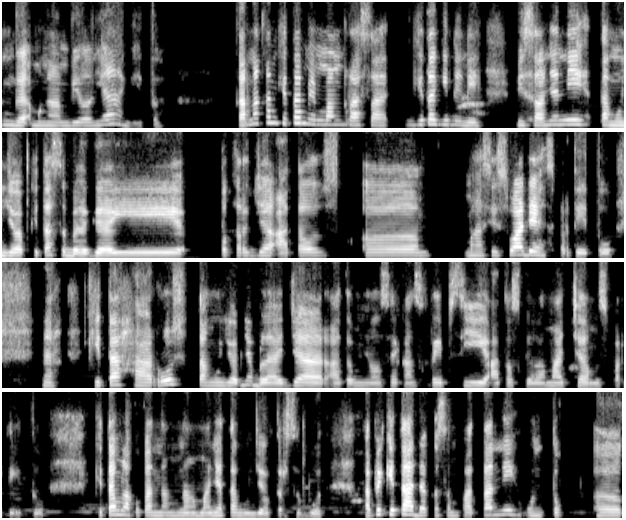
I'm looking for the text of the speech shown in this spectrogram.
nggak mengambilnya gitu. Karena kan kita memang rasa kita gini nih, misalnya nih tanggung jawab kita sebagai pekerja atau mmm, mahasiswa deh seperti itu. Nah, kita harus tanggung jawabnya belajar atau menyelesaikan skripsi atau segala macam seperti itu. Kita melakukan yang namanya tanggung jawab tersebut. Tapi kita ada kesempatan nih untuk, eee,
